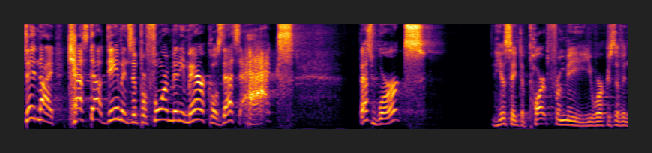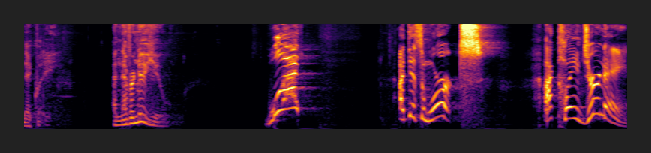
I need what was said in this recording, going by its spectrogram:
Didn't I cast out demons and perform many miracles? That's acts. That's works. And he'll say, Depart from me, you workers of iniquity. I never knew you. What? I did some works. I claimed your name.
